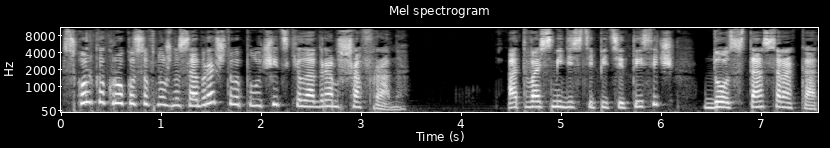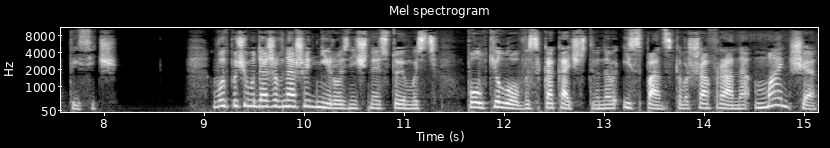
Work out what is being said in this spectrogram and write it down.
Сколько крокусов нужно собрать, чтобы получить килограмм шафрана? От 85 тысяч до 140 тысяч. Вот почему даже в наши дни розничная стоимость полкило высококачественного испанского шафрана «Манча»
